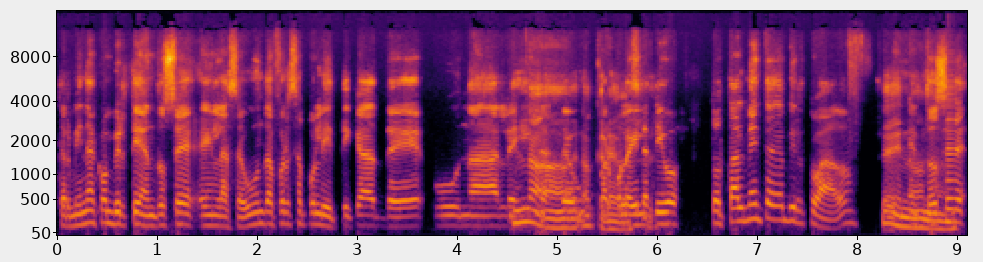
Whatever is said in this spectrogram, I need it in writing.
termina convirtiéndose en la segunda fuerza política de, una de un cuerpo legislativo totalmente desvirtuado. Entonces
